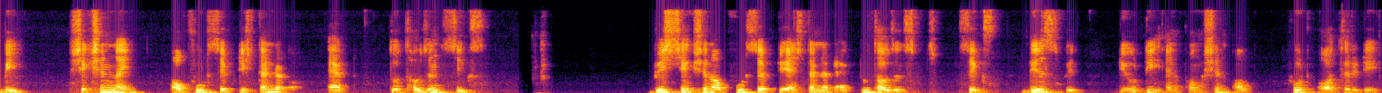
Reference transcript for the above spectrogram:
B. Section 9 of Food Safety Standard Act 2006 Which section of Food Safety and Standard Act 2006 deals with duty and function of food authority?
